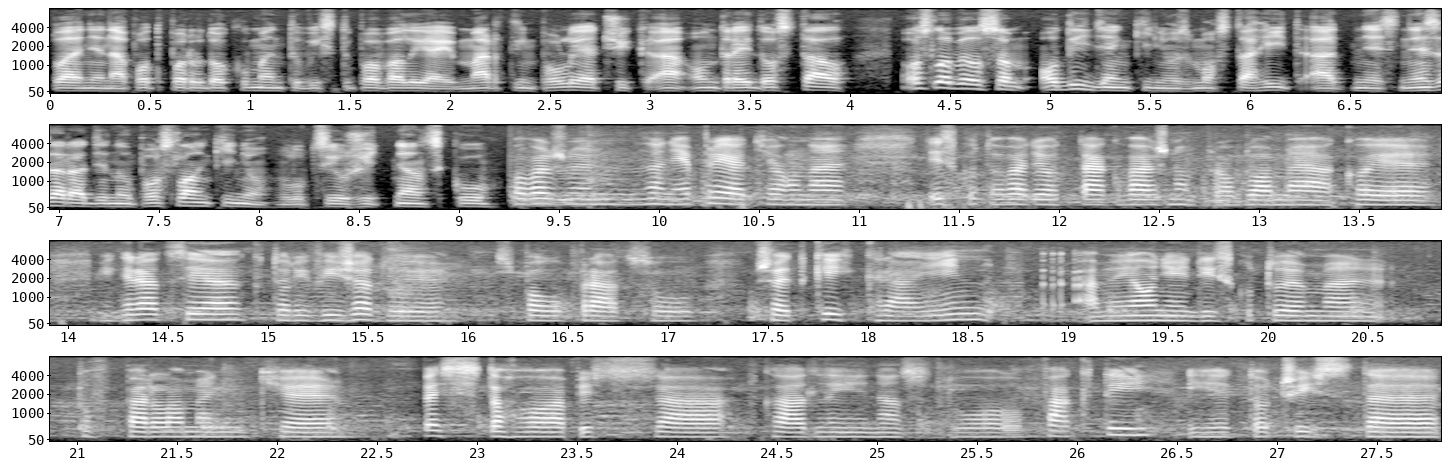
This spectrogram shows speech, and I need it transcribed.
pléne na podporu dokumentu vystupovali aj Martin Poliačik a Ondrej Dostal. Oslovil som odídenkyňu z Mosta Hit a dnes nezaradenú poslankyňu Luciu Žitňanskú. Považujem za nepriateľné diskutovať o tak vážnom probléme, ako je migrácia, ktorý vyžaduje spoluprácu všetkých krajín a my o nej diskutujeme tu v parlamente bez toho, aby sa kladli na stôl fakty. Je to čisté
